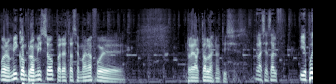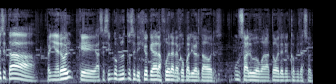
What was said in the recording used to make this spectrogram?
Bueno, mi compromiso para esta semana fue redactar las noticias. Gracias, Alf. Y después está Peñarol, que hace cinco minutos eligió quedar afuera de la Copa Libertadores. Un saludo para todo el elenco Mirasol.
